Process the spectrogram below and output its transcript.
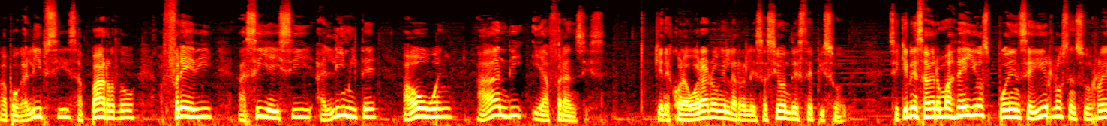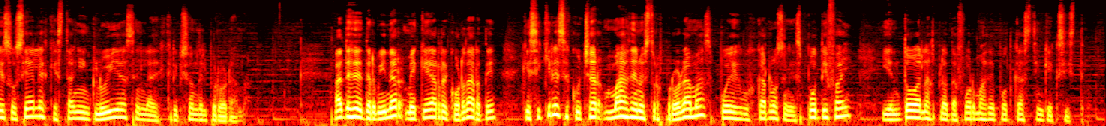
a Apocalipsis, a Pardo, a Freddy, a CJC, a Límite, a Owen, a Andy y a Francis, quienes colaboraron en la realización de este episodio. Si quieren saber más de ellos, pueden seguirlos en sus redes sociales que están incluidas en la descripción del programa. Antes de terminar, me queda recordarte que si quieres escuchar más de nuestros programas, puedes buscarnos en Spotify y en todas las plataformas de podcasting que existen.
